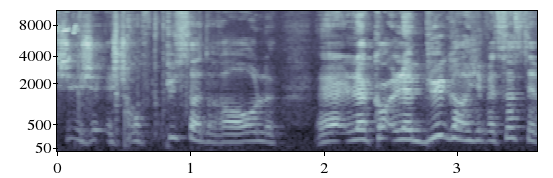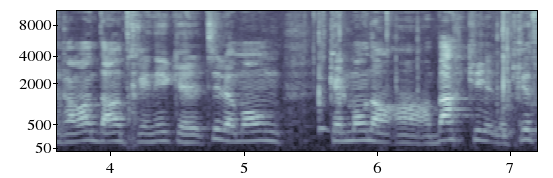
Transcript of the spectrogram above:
je, je, je trouve plus ça drôle. Euh, le, le but quand j'ai fait ça, c'était vraiment d'entraîner que tu sais le monde que le monde en, en- embarque. Le Chris,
